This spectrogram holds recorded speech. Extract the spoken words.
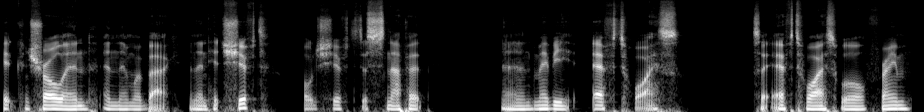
hit Control N, and then we're back. And then hit Shift, hold Shift to snap it, and maybe F twice. So F twice will frame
